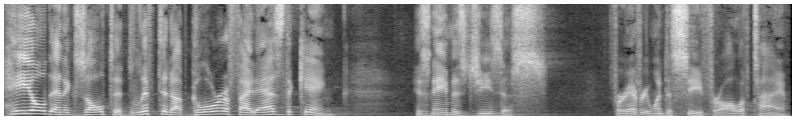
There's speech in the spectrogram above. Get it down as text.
hailed and exalted, lifted up, glorified as the King. His name is Jesus for everyone to see for all of time.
